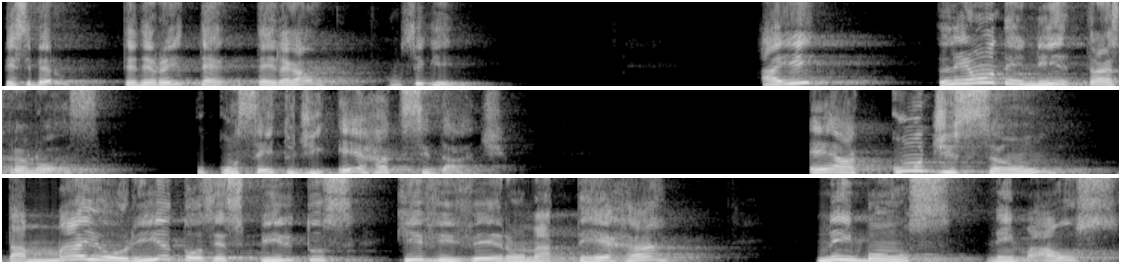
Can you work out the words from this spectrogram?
Perceberam? Entenderam aí? Tem legal? Vamos seguir. Aí Leon Denis traz para nós o conceito de erraticidade. É a condição da maioria dos espíritos que viveram na terra, nem bons nem maus,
